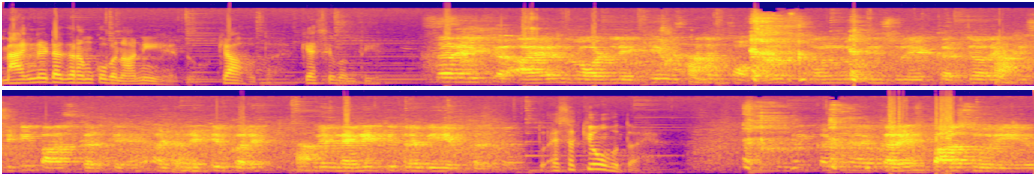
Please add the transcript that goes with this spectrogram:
मैग्नेट अगर हमको बनानी है तो क्या होता है? कैसे बनती है? सर एक आयरन रॉड लेके उसको जब कॉपर हम लोग इंसुलेट करते हैं और इलेक्ट्रिसिटी हाँ। पास करते हैं अल्टरनेटिव करंट हाँ। वो मैग्नेट की तरह बिहेव करता है। तो ऐसा क्यों होता है? करंट पास हो रही है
